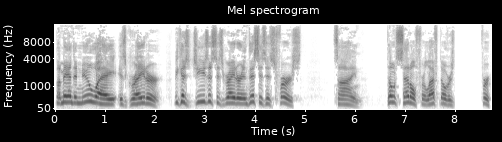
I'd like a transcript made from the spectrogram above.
but man, the new way is greater because Jesus is greater, and this is his first sign. Don't settle for leftovers, for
